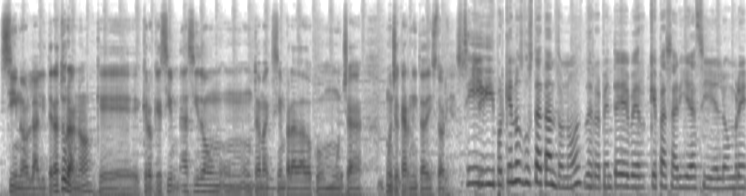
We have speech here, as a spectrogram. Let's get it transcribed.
sino la literatura, ¿no? Que creo que ha sido un, tema que siempre ha dado como mucha, mucha carnita de historias. Sí, y por qué nos gusta tanto, ¿no? De repente ver qué pasaría si el hombre,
